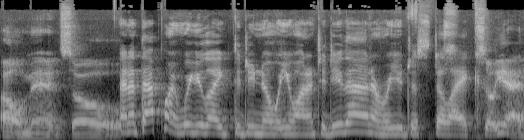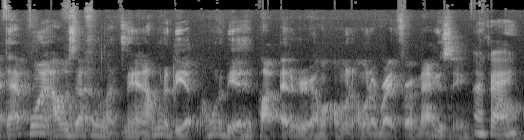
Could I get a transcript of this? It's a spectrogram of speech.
Oh man, so And at that point, were you like, did you know what you wanted to do then, or were you just still like, so yeah, at that point, I was definitely like, man, I want to be a, I want to be a hip hop editor. I want, I want, to write for a magazine. Okay. Um,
